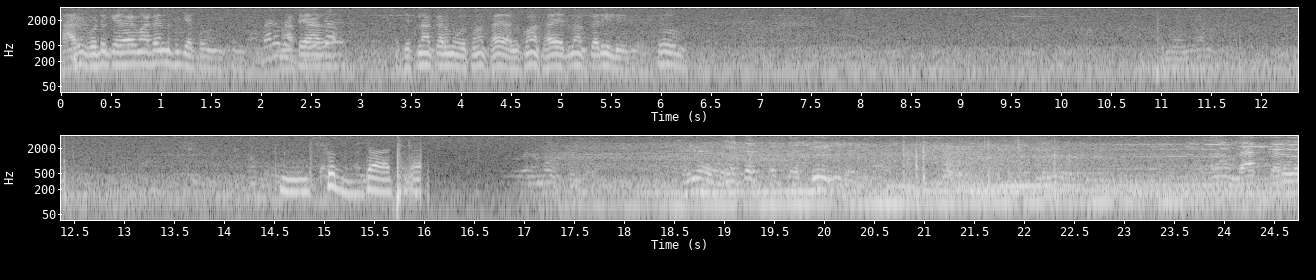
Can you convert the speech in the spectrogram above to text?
સારું ખોટું કહેવા માટે નથી કહેતો હું માટે તો- જેટલા કર્મ ઓછા થાય હલકો થાય એટલા કરી લેજો. શું શુદ્ધ આત્મા. એક જ લાખ કરોડો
